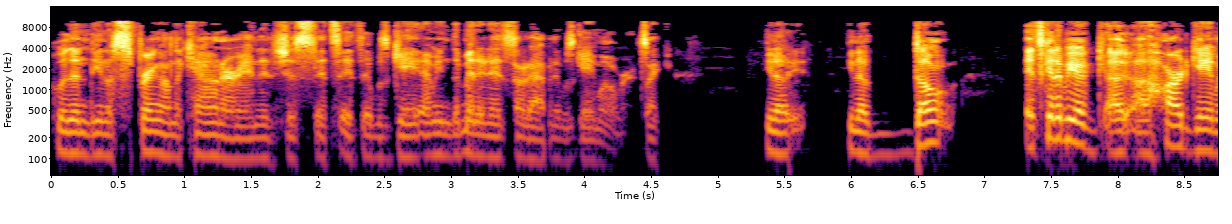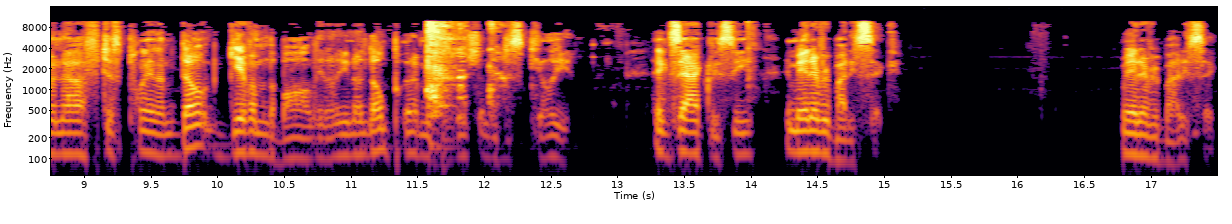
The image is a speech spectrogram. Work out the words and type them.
who then you know spring on the counter, and it's just it's it, it was game. I mean, the minute it started happening, it was game over. It's like, you know, you know, don't. It's going to be a, a, a hard game enough just playing them. Don't give them the ball. You know, you know, don't put them in a position to just kill you. Exactly. See, it made everybody sick. Made everybody sick.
